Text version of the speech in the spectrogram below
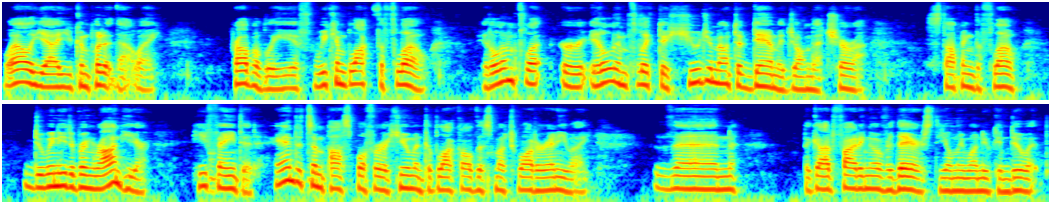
Well, yeah, you can put it that way. Probably, if we can block the flow, it'll inflict or it'll inflict a huge amount of damage on that Sura. Stopping the flow. Do we need to bring Ron here? He fainted, and it's impossible for a human to block all this much water anyway. Then the god fighting over there's the only one who can do it.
